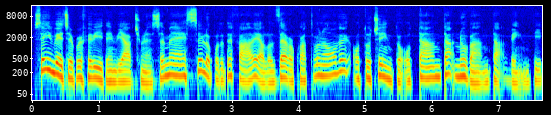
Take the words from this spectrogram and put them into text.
Se invece preferite inviarci un sms lo potete fare allo 049 880 90 20.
